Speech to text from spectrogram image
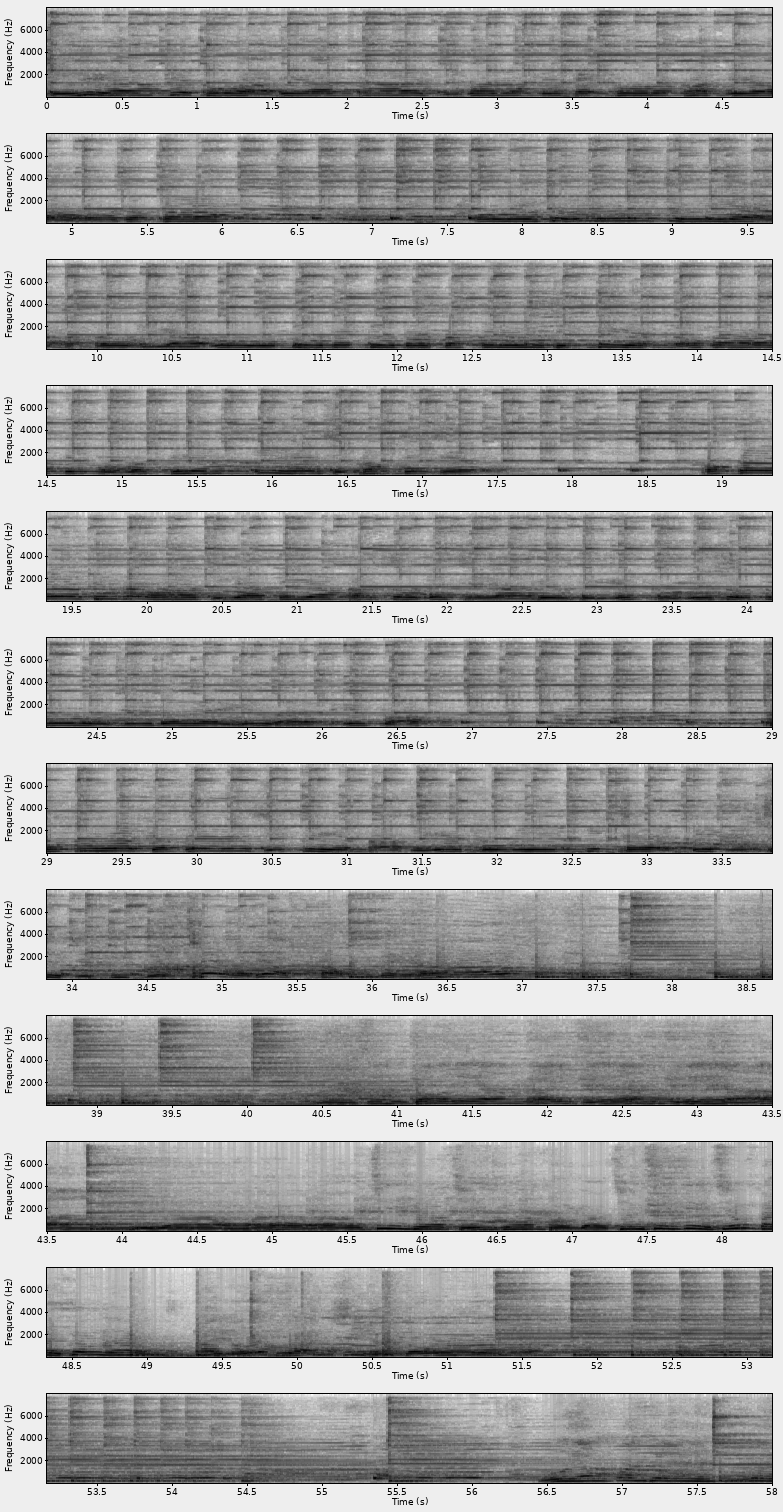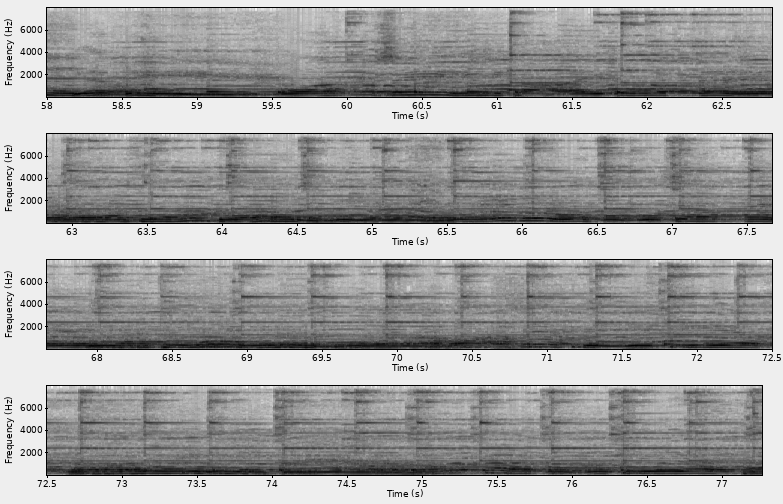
이양 태코와 이양타 이걸롱이 백호한 이야호정봉 오두두야 바로야 우구네꾸도 쌍두빈디야 너가 빙호원디야 이해신홍진디야 공가 두가와 디야디야 강소에 제야 휴디야 구우소두 지대 휴엔 일광 凉。只要情感陪到情丝就相待相养。爱罗万事多。无量观天月比万水开不得，相隔离啊，为我互相爱呀天花香的天，我为你知啊，我他不知啊，看他的你啊，我知道知看 我自己啊，我知道知自己自己啊，知是讲爱，但愿要知啊，情花流芳哎，相爱相依啊，芳花无滋味，我的心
